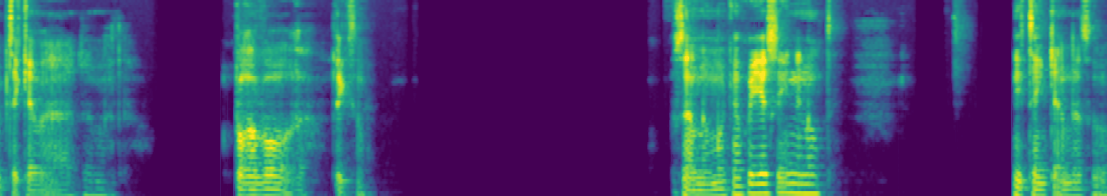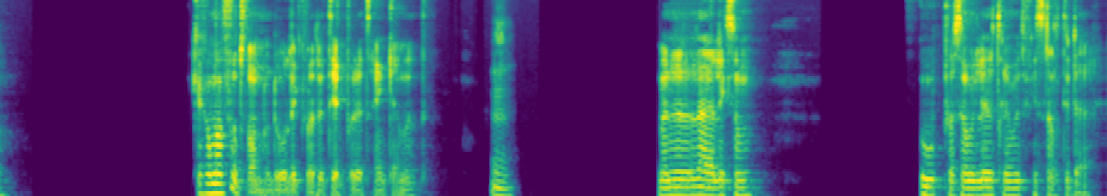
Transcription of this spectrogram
upptäcka världen. Eller bara vara liksom. Och sen om man kanske ger sig in i något nytänkande så kanske man fortfarande har dålig kvalitet på det tänkandet. Mm. Men det där liksom opersonliga utrymmet finns alltid där.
